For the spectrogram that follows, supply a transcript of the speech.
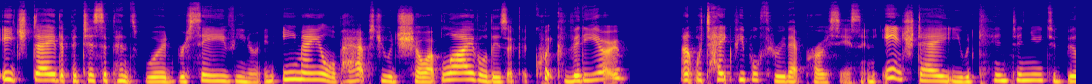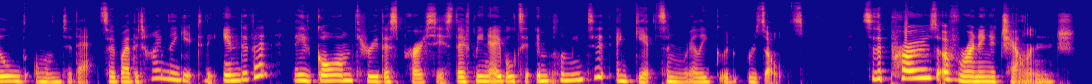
Each day, the participants would receive, you know, an email, or perhaps you would show up live, or there's a, a quick video and it would take people through that process. And each day you would continue to build onto that. So by the time they get to the end of it, they've gone through this process. They've been able to implement it and get some really good results. So the pros of running a challenge.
